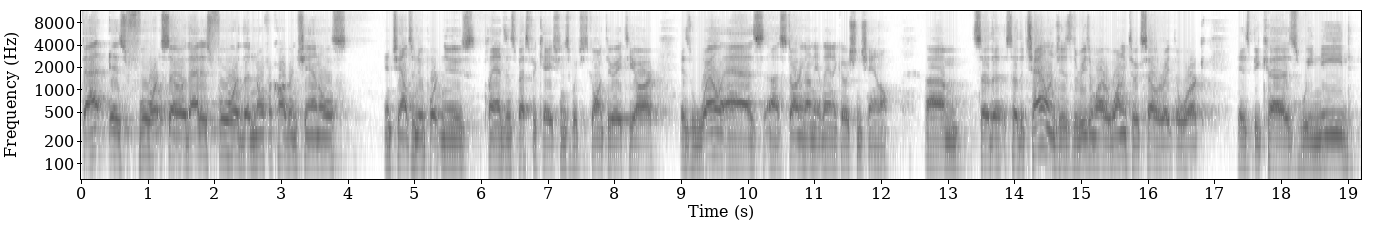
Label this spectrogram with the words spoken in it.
That is for, so that is for the Norfolk Harbor and Channels and Channel to Newport News plans and specifications, which is going through ATR, as well as uh, starting on the Atlantic Ocean Channel. Um, So the, so the challenge is, the reason why we're wanting to accelerate the work is because we need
